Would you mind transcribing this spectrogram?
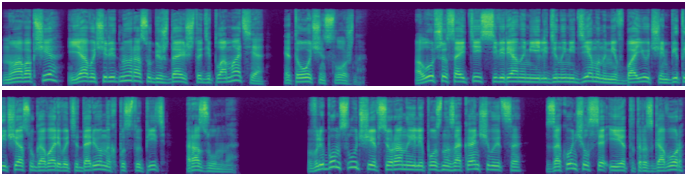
Ну а вообще, я в очередной раз убеждаюсь, что дипломатия — это очень сложно. А лучше сойтись с северянами и ледяными демонами в бою, чем битый час уговаривать одаренных поступить разумно. В любом случае, все рано или поздно заканчивается, Закончился и этот разговор,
